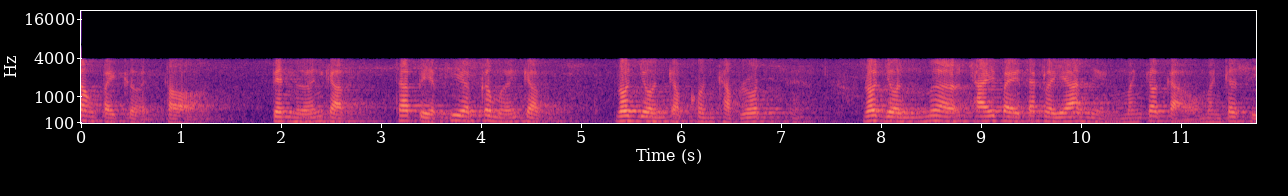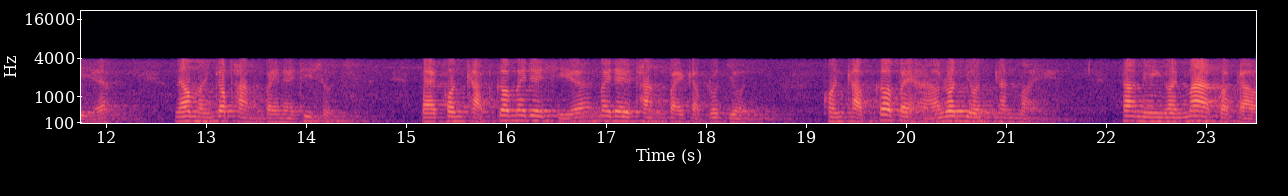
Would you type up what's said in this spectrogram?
ต้องไปเกิดต่อ เป็นเหมือนกับถ้าเปรียบเทียบก็เหมือนกับรถยนต์กับคนขับรถ รถยนต์เมื่อใช้ไปสักระยะหนึ่ง มันก็เก่ามันก็เสีย แล้วมันก็พังไปในที่สุด แต่คนขับก็ไม่ได้เสียไม่ได้พังไปกับรถยนต์ คนขับก็ไปหารถยนต์คันใหม่ ถ้ามีเงินมากกว่าเก่า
